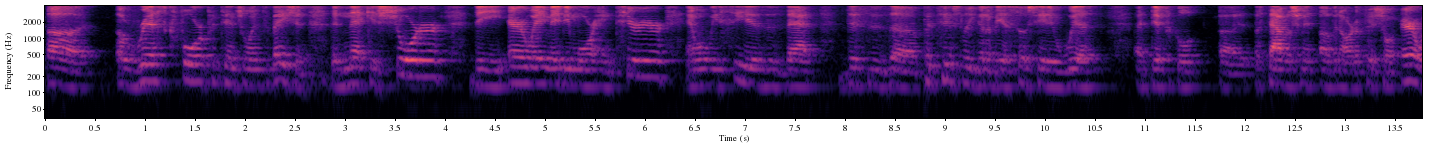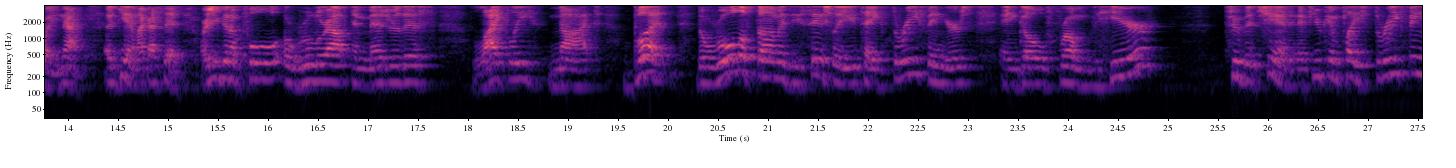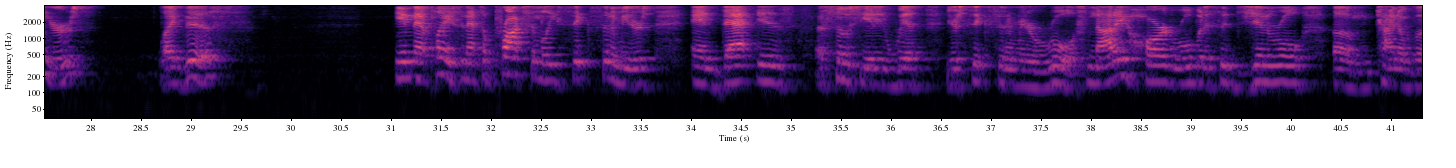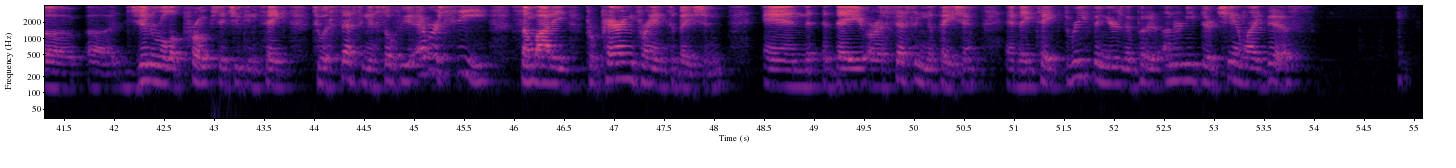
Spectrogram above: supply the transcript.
uh, a risk for potential intubation. The neck is shorter, the airway may be more anterior, and what we see is, is that this is uh, potentially going to be associated with a difficult uh, establishment of an artificial airway. Now, again, like I said, are you going to pull a ruler out and measure this? Likely not. But the rule of thumb is essentially you take three fingers and go from here to the chin. And if you can place three fingers like this, in that place, and that's approximately six centimeters, and that is associated with your six centimeter rule. It's not a hard rule, but it's a general um, kind of a, a, general approach that you can take to assessing this. So if you ever see somebody preparing for an intubation and they are assessing the patient and they take three fingers and put it underneath their chin like this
